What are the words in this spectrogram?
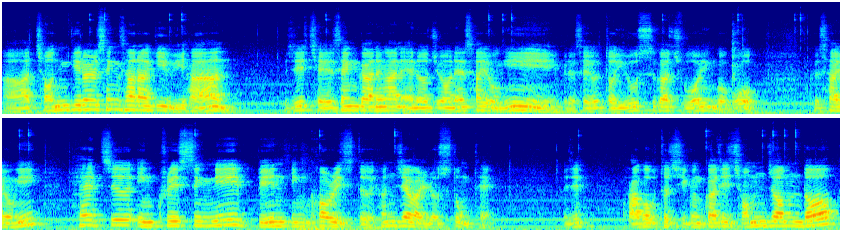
아, 전기를 생산하기 위한 그지 재생 가능한 에너지원의 사용이 그래서 여기 더 use가 주어인 거고 그 사용이 has increasingly been encouraged 현재 완료 수동태. 그지 과거부터 지금까지 점점 더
